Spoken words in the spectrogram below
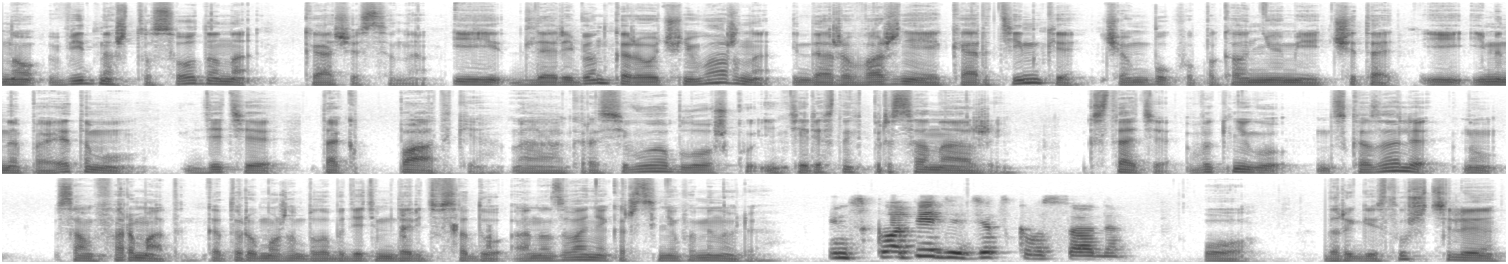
Но видно, что создано качественно. И для ребенка же очень важно, и даже важнее картинки, чем буквы, пока он не умеет читать. И именно поэтому дети так падки на красивую обложку, интересных персонажей. Кстати, вы книгу сказали, ну, сам формат, который можно было бы детям дарить в саду, а название, кажется, не упомянули. Энциклопедия детского сада. О, дорогие слушатели,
